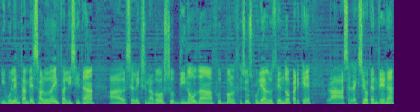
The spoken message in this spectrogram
I volem també saludar i felicitar al seleccionador sub-19 de futbol, Jesús Julián Luciendo, perquè la selecció que entrena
